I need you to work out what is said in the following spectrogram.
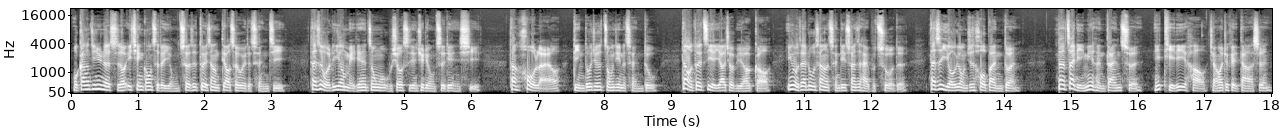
我刚进去的时候，一千公尺的泳测是对上吊车尾的成绩，但是我利用每天的中午午休时间去泳池练习。但后来哦，顶多就是中间的程度。但我对自己的要求比较高，因为我在路上的成绩算是还不错的。但是游泳就是后半段，那在里面很单纯，你体力好，讲话就可以大声。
